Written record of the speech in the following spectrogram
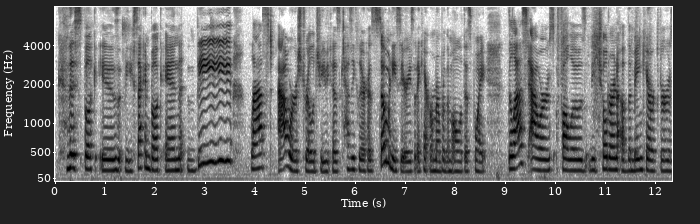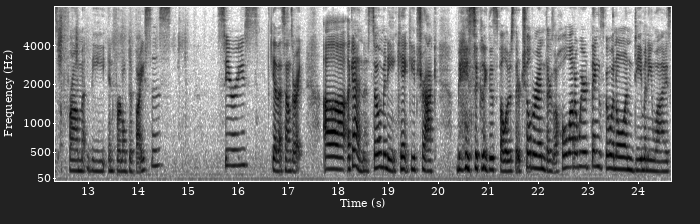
this book is the second book in the Last Hours trilogy because Cassie Clare has so many series that I can't remember them all at this point. The Last Hours follows the children of the main characters from the Infernal Devices series. Yeah, that sounds right. Uh, again, so many, can't keep track. Basically, this follows their children. There's a whole lot of weird things going on demony wise.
